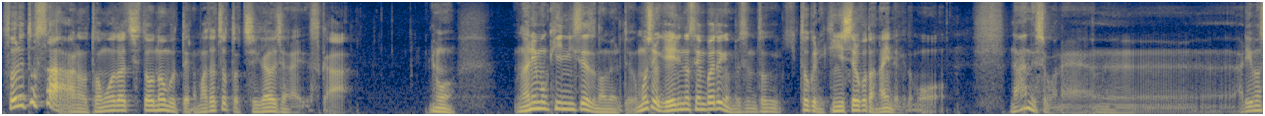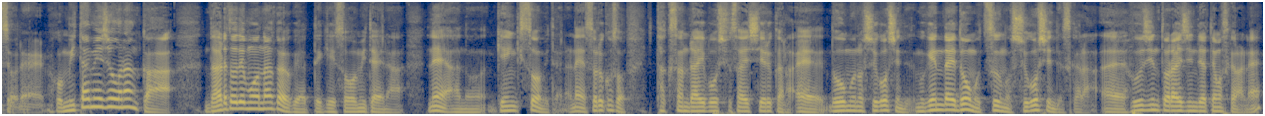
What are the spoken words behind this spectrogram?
それとさ、あの、友達と飲むっていうのはまたちょっと違うじゃないですか。もう、何も気にせず飲めるというか、もちろん芸人の先輩の時も別に特に気にしてることはないんだけども、なんでしょうかね。うん、ありますよね。こう見た目上なんか、誰とでも仲良くやっていけそうみたいな、ね、あの、元気そうみたいなね、それこそ、たくさんライブを主催しているから、えードームの守護神です、無限大ドーム2の守護神ですから、えー風神と雷神でやってますからね。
